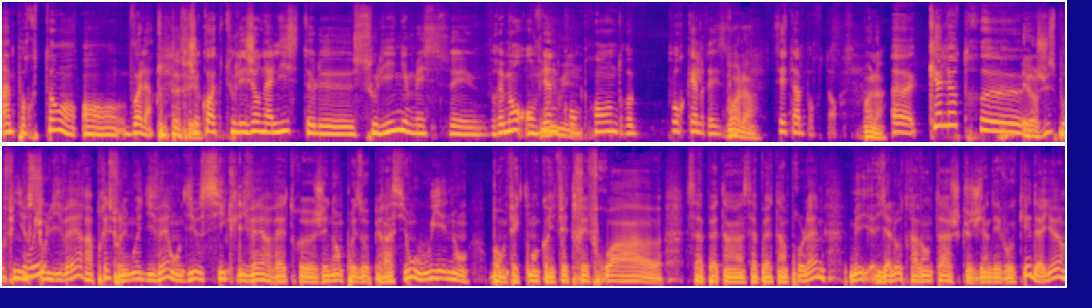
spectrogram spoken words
important en voilà. Tout à fait. Je crois que tous les journalistes le soulignent, mais c'est vraiment on vient Oui, de oui. comprendre pour quelle raison. Voilà, C'est important. voilà. Euh, quel autre euh, Et alors juste pour finir oui. sur l'hiver, après sur les mois d'hiver, on dit aussi que l'hiver va être gênant pour les opérations. Oui et non. Bon, effectivement, quand il fait très froid, euh, ça peut être un ça peut être un problème. Mais il y a l'autre avantage que je viens d'évoquer d'ailleurs,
